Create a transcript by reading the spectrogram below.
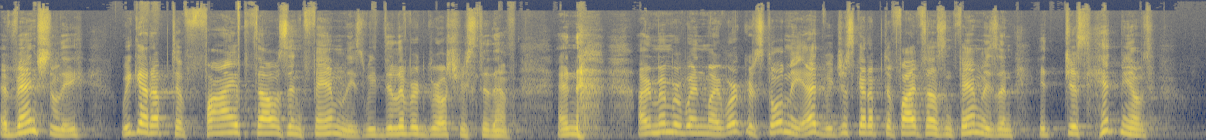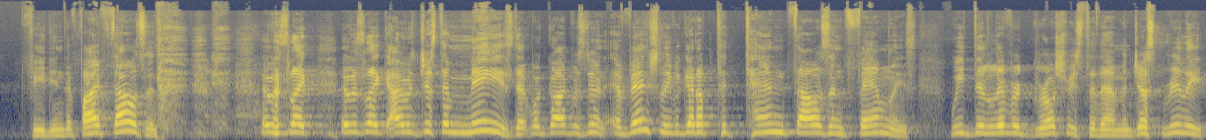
Eventually, we got up to 5,000 families. We delivered groceries to them. And I remember when my workers told me, Ed, we just got up to 5,000 families, and it just hit me. I was feeding the 5,000. it was like it was like I was just amazed at what God was doing. Eventually, we got up to 10,000 families. We delivered groceries to them and just really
